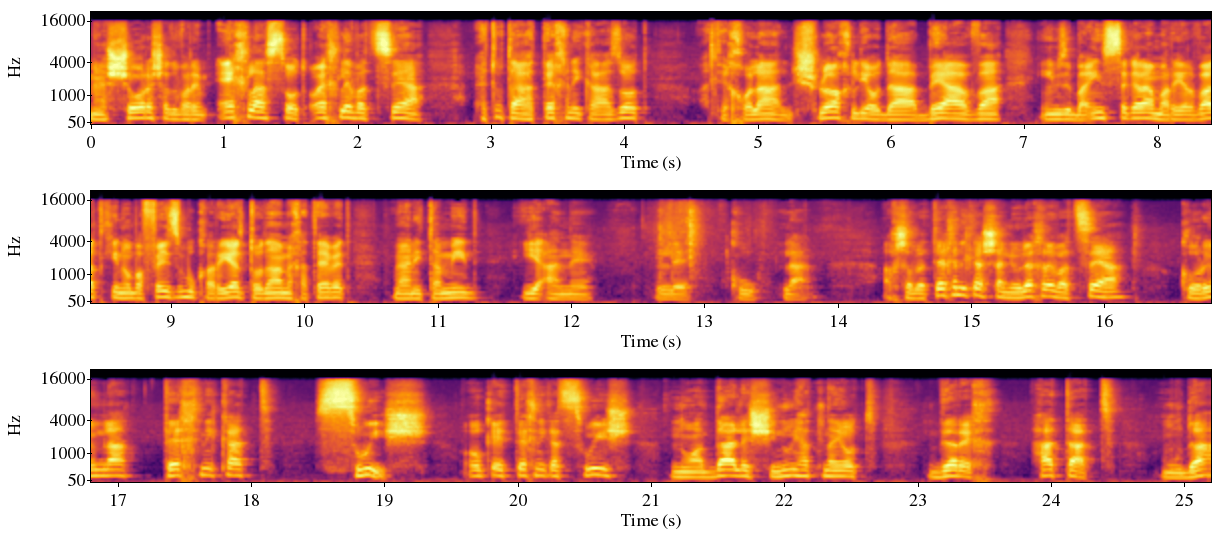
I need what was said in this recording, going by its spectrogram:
מהשורש הדברים איך לעשות או איך לבצע את אותה הטכניקה הזאת, את יכולה לשלוח לי הודעה באהבה, אם זה באינסטגרם, אריאל ודקין, או בפייסבוק, אריאל תודה מכתבת, ואני תמיד יענה לכולן. עכשיו, לטכניקה שאני הולך לבצע, קוראים לה טכניקת סוויש. אוקיי? טכניקת סוויש נועדה לשינוי התניות דרך התת מודע.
